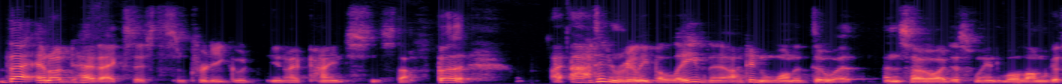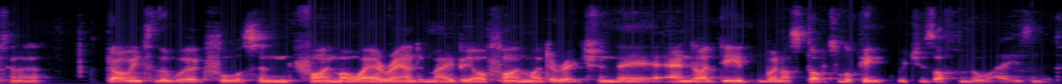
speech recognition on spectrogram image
that and I'd have access to some pretty good, you know, paints and stuff. But I, I didn't really believe in it. I didn't want to do it, and so I just went, well, I'm just going to go into the workforce and find my way around, and maybe I'll find my direction there. And I did when I stopped looking, which is often the way, isn't it?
